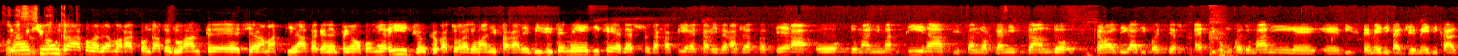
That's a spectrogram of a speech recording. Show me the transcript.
come Operazione si è chiusa, come abbiamo raccontato durante sia la mattinata che nel primo pomeriggio, il giocatore domani farà le visite mediche, adesso è da capire se arriverà già stasera o domani mattina, si stanno organizzando, però al di là di questi aspetti comunque domani le, le visite mediche al G-Medical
